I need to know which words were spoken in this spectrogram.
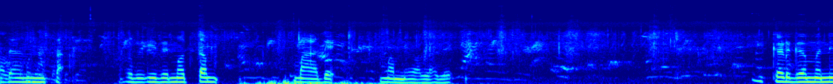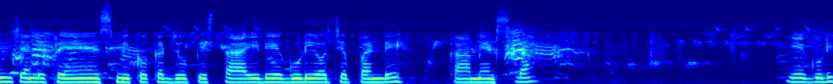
ఇదంతా. ఇది మొత్తం మాదే మమ్మీ వాళ్ళదే. ఇక్కడ గమనించండి ఫ్రెండ్స్ మీకు ఒకటి చూపిస్తా. ఇదే గుడియో చెప్పండి కామెంట్స్లో. ఏ గుడి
